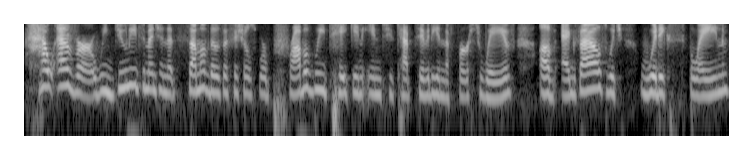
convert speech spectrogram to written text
however, we do need to mention that some of those officials were probably taken into captivity in the first wave of exiles, which would explain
